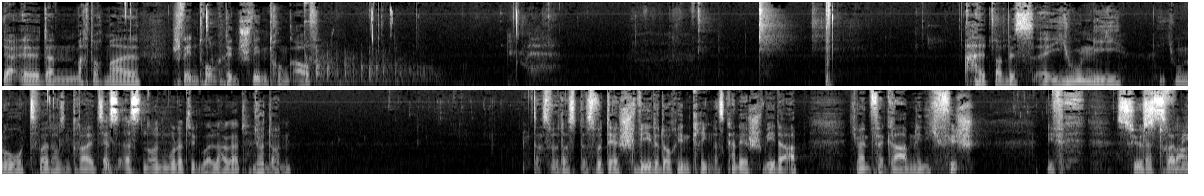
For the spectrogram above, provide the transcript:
Ja, äh, dann mach doch mal Schwedentrunk? den Schwedentrunk auf. Haltbar bis äh, Juni, Juni 2013. Er ist erst neun Monate überlagert. ja, dann. Das wird, das, das wird der Schwede doch hinkriegen. Das kann der Schwede ab. Ich meine, vergraben die nicht Fisch? Die Das war,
